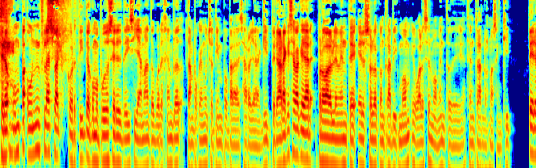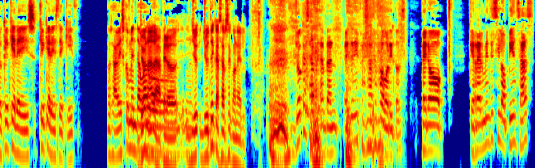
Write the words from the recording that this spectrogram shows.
Pero un, flashback cortito como pudo ser el de Issei Yamato, por ejemplo, tampoco hay mucho tiempo para desarrollar a Kid. Pero ahora que se va a quedar probablemente él solo contra Big Mom, igual es el momento de centrarnos más en Kid. Pero ¿qué queréis? ¿Qué queréis de Kid? O sea, habéis comentado Yo algo- nada, pero Yu- Yute casarse con él. Yo casarme, en plan, es de mis personajes favoritos. Pero que realmente si lo piensas,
